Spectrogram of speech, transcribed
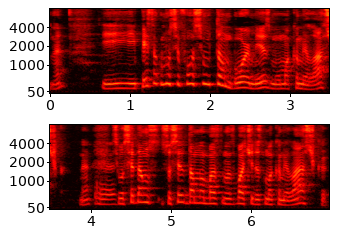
né? E pensa como se fosse um tambor mesmo, uma cama elástica, né? É. Se você dá, um, se você dá umas, umas batidas numa cama elástica,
